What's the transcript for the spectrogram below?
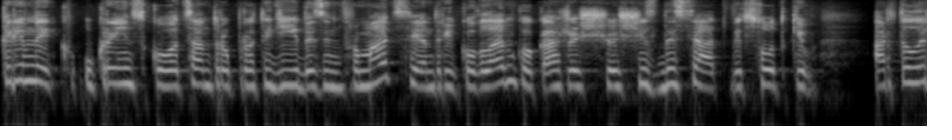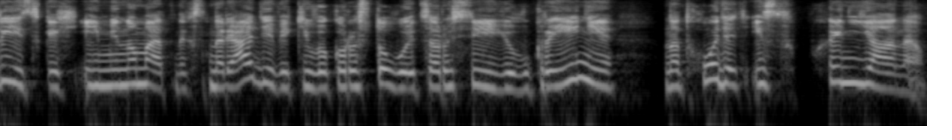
Керівник Українського центру протидії дезінформації Андрій Коваленко каже, що 60% артилерійських і мінометних снарядів, які використовуються Росією в Україні, надходять із Пхеньяна.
